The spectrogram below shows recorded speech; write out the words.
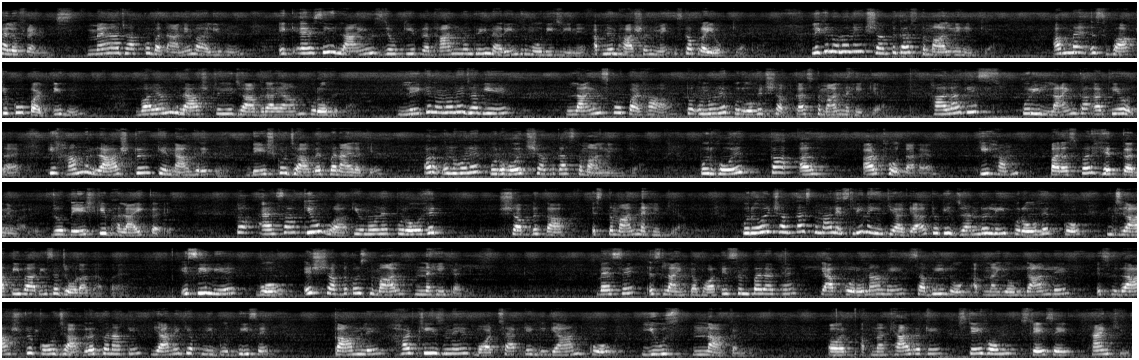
Hello friends मैं आज आपको बताने वाली हूँ एक ऐसी लाइंस जो कि प्रधानमंत्री नरेंद्र मोदी जी ने अपने भाषण में इसका प्रयोग किया था। लेकिन उन्होंने एक शब्द का इस्तेमाल नहीं किया। अब मैं इस वाक्य को पढ़ती हूँ। वयम राष्ट्रीय जागरायाम पुरोहिता। लेकिन उन्होंने जब ये लाइंस को पढ़ा तो उन्होंने पुरोहित शब्द का इस्तेमाल नहीं किया। हालाँकि इस पूरी लाइन का अर्थ ये होता है कि हम राष्ट्र के नागरिक, देश को जागृत बनाए रखें और उन्होंने पुरोहित शब्द का इस्तेमाल नहीं किया। पुरोहित का अर्थ होता है कि हम परस्पर हित करने वाले, जो देश की भलाई करे। तो ऐसा क्यों हुआ कि उन्होंने पुरोहित शब्द का इस्तेमाल नहीं किया? पुरोहित शब्द का इस्तेमाल इसलिए नहीं किया गया क्योंकि जनरली पुरोहित को जातिवादी से जोड़ा जाता है। इसीलिए वो इस शब्द को इस्तेमाल नहीं करे। वैसे इस लाइन का बहुत ही सिंपल अर्थ है कि आप कोरोना में सभी लोग अपना योगदान दें, इस राष्ट्र को जागृत बना के, यानी कि अपनी बुद्धि से काम ले, हर चीज़ में व्हाट्सएप के ज्ञान को यूज़ ना करें। और अपना ख्याल रखें। Stay home stay safe thank you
